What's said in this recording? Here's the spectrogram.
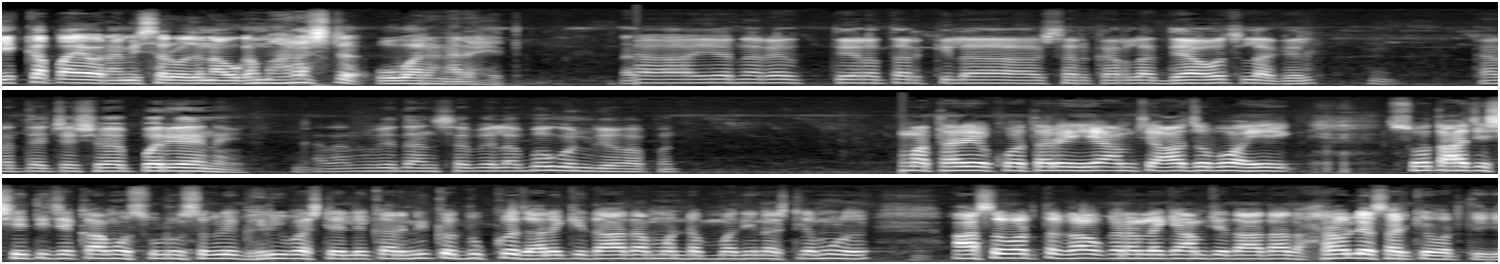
एका पायावर आम्ही सर्वजण अवघा महाराष्ट्र उभा राहणार आहेत. आता येणाऱ्या तेरा तारखेला सरकारला द्यावंच लागेल. कारण त्याच्याशिवाय पर्याय नाही. कारण विधानसभेला बघून घेऊ आपण. म्हातारे कोतारे हे आमचे आजोबा आहे. स्वतःचे शेतीचे कामं सोडून सगळे घरी बसलेले कारण इतकं दुःख झालं की दादा मंडपमध्ये नसल्यामुळं असं वाटतं गावकऱ्यांना की आमचे दादा हरवल्यासारखे वाटते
